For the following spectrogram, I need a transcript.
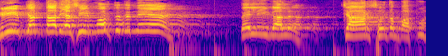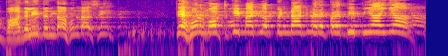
ਗਰੀਬ ਜਨਤਾ ਦੇ ਅਸੀਂ ਮੁਫਤ ਦਿੰਦੇ ਆ। ਪਹਿਲੀ ਗੱਲ 400 ਤਾਂ ਬਾਪੂ ਬਾਦਲ ਹੀ ਦਿੰਦਾ ਹੁੰਦਾ ਸੀ। ਤੇ ਹੁਣ ਮੁਫਤ ਕੀ? ਮੈਂ ਜਦੋਂ ਪਿੰਡਾਂ 'ਚ ਮੇਰੇ ਕੋਲੇ ਬੀਬੀਆਂ ਆਈਆਂ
